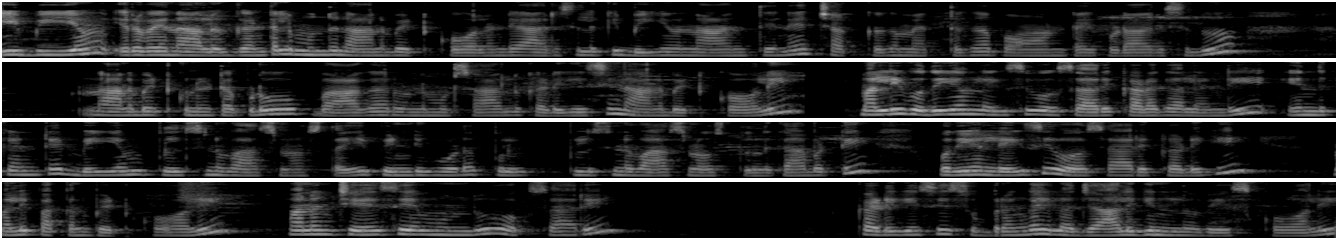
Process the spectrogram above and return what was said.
ఈ బియ్యం ఇరవై నాలుగు గంటల ముందు నానబెట్టుకోవాలండి. అరిసెలకి బియ్యం నానితేనే చక్కగా మెత్తగా బాగుంటాయి కూడా అరిసెలు. నానబెట్టుకునేటప్పుడు బాగా రెండు మూడు సార్లు కడిగేసి నానబెట్టుకోవాలి. మళ్ళీ ఉదయం లెగిసి ఒకసారి కడగాలండి. ఎందుకంటే బియ్యం పులిసిన వాసన వస్తాయి. పిండి కూడా పుల్ పులిసిన వాసన వస్తుంది కాబట్టి ఉదయం లేచి ఒకసారి కడిగి మళ్ళీ పక్కన పెట్టుకోవాలి. మనం చేసే ముందు ఒకసారి కడిగేసి శుభ్రంగా ఇలా జాలిగిన్నెలో వేసుకోవాలి.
